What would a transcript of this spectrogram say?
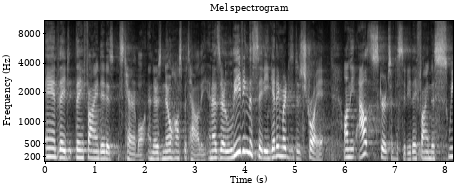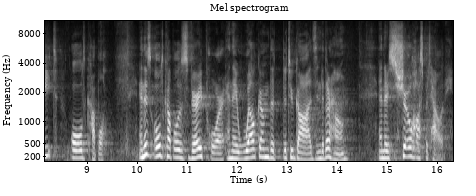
and they, they find it is it's terrible, and there's no hospitality. And as they're leaving the city and getting ready to destroy it, on the outskirts of the city, they find this sweet old couple. And this old couple is very poor, and they welcome the, the two gods into their home and they show hospitality.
